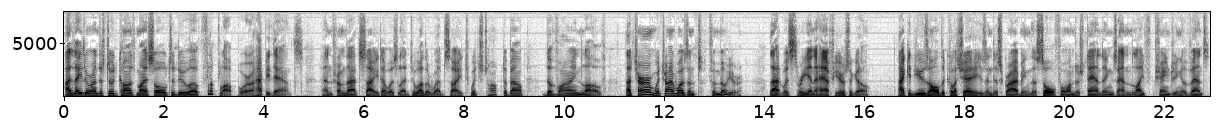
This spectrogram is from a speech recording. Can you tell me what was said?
I later understood caused my soul to do a flip flop or a happy dance. And from that site I was led to other websites which talked about divine love, a term which I wasn't familiar. That was three and a half years ago. I could use all the cliches in describing the soulful understandings and life changing events.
